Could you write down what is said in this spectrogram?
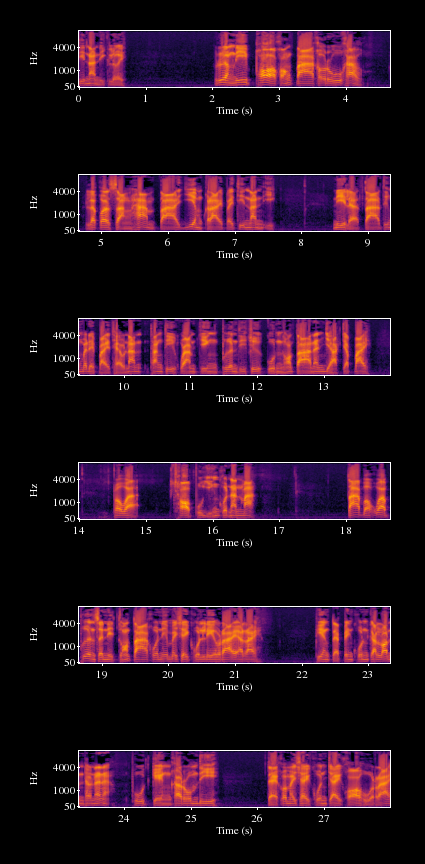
ที่นั่นอีกเลย เรื่องนี้พ่อของตาเขารู้เข้า แล้วก็สั่งห้ามตาเยี่ยมกลายไปที่นั่นอีก นี่แหละตาถึงไม่ได้ไปแถวนั้น ทั้งที่ความจริงเพื่อนที่ชื่อกุลของตานั้นอยากจะไป เพราะว่าชอบผู้หญิงคนนั้นมาก ตาบอกว่าเพื่อนสนิทของตาคนนี้ไม่ใช่คนเลวร้ายอะไร เพียงแต่เป็นคนกระล่อนเท่านั้นน่ะ พูดเก่งคารมดี แต่ก็ไม่ใช่คนใจคอหัวร้าย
